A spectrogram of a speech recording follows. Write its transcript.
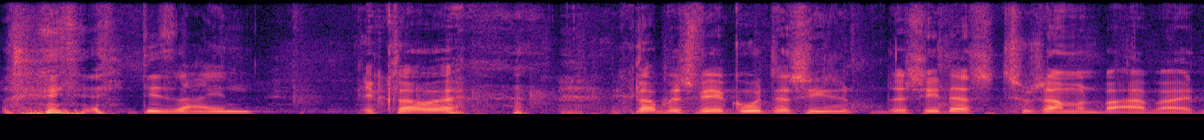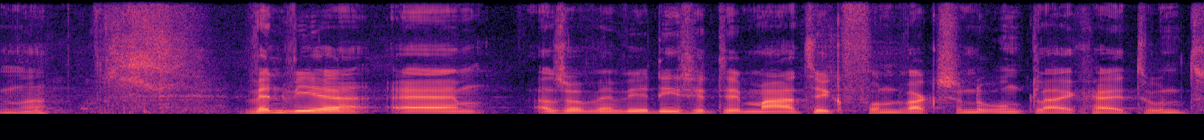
designen. Ich glaube, ich glaube es wäre gut, dass Sie, dass Sie das zusammen bearbeiten. Ne? Wenn wir ähm, also wenn wir diese Thematik von wachsender Ungleichheit und,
